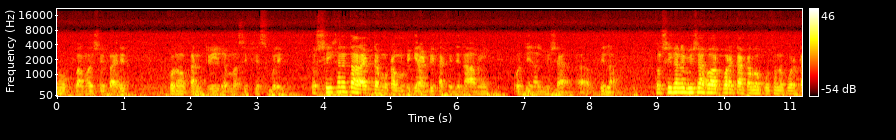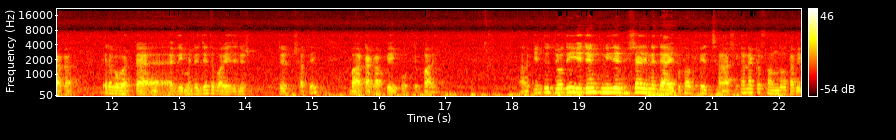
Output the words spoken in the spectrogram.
হোক, বাংলাদেশের বাইরের কোনো কান্ট্রির এম্বাসি ফেস করে, তো সেইখানে তার একটা মোটামুটি গ্যারান্টি থাকে যে, না, আমি অরিজিনাল ভিসা পেলাম। তো সেখানে ভিসা হওয়ার পরে টাকা বা পৌঁছানোর পরে টাকা এরকম একটা এগ্রিমেন্টে যেতে পারে এজেন্টের সাথে বা টাকা পে করতে পারে। কিন্তু যদি এজেন্ট নিজে ভিসা এনে দেয় কোথাও ফেজ ছাড়া, সেখানে একটা সন্দেহ থাকে,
